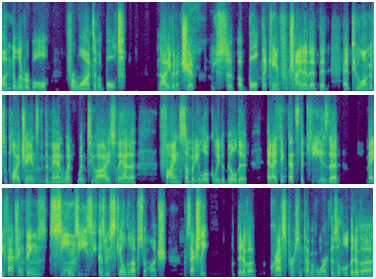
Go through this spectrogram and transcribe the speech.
undeliverable for want of a bolt, not even a chip. Just a, a bolt that came from China that that had too long of supply chains and demand went went too high, so they had to find somebody locally to build it. And I think that's the key is that manufacturing things seems easy because we've scaled it up so much, but it's actually a bit of a craftsperson type of work. There's a little bit of a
